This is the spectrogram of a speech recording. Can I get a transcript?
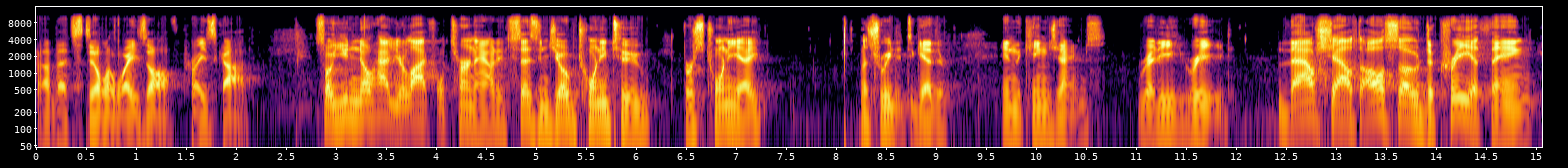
Uh, that's still a ways off. Praise God. So you know how your life will turn out. It says in Job 22, verse 28. Let's read it together in the King James. Ready, read. Thou shalt also decree a thing,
